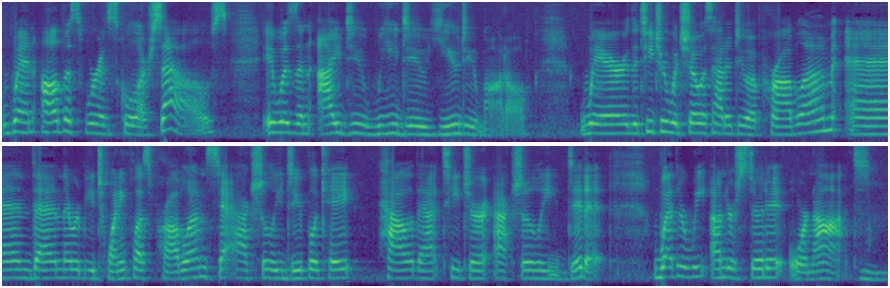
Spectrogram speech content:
when all of us were in school ourselves, it was an I do, we do, you do model where the teacher would show us how to do a problem and then there would be 20 plus problems to actually duplicate how that teacher actually did it, whether we understood it or not. Mm.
